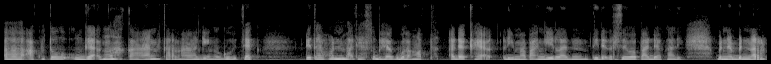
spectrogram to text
uh, aku tuh nggak ngeh kan karena lagi ngegojek di telepon Mbak Tias tuh banyak banget. Ada kayak lima panggilan tidak terjawab pada kali. Bener-bener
